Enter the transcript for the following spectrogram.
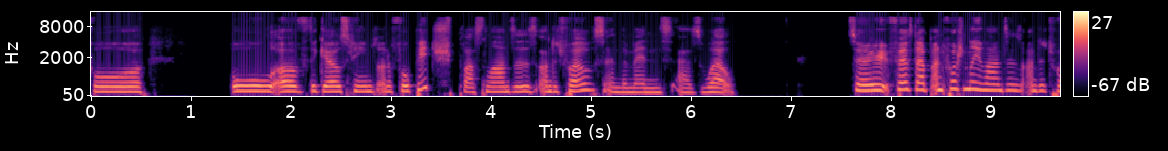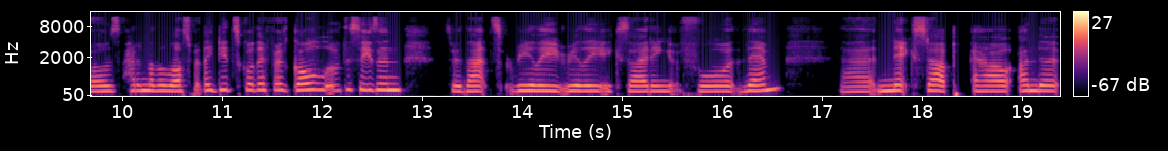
for all of the girls' teams on a full pitch, plus Lanza's under 12s and the men's as well. So, first up, unfortunately, Lanza's under 12s had another loss, but they did score their first goal of the season. So, that's really, really exciting for them. Uh, next up, our under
